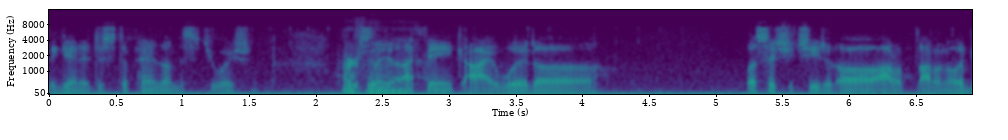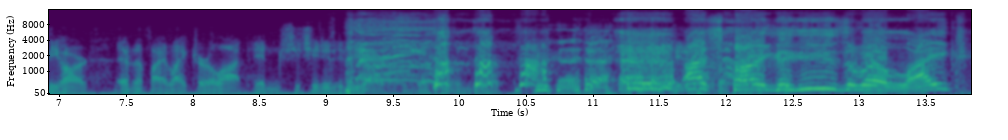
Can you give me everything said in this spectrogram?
again, it just depends on the situation. Personally, I that. think I would. uh Let's say she cheated. Uh, I don't. I don't know. It'd be hard. And if I liked her a lot and she cheated, it'd be hard. It definitely would be hard. I'm sorry, cause you used the word like.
